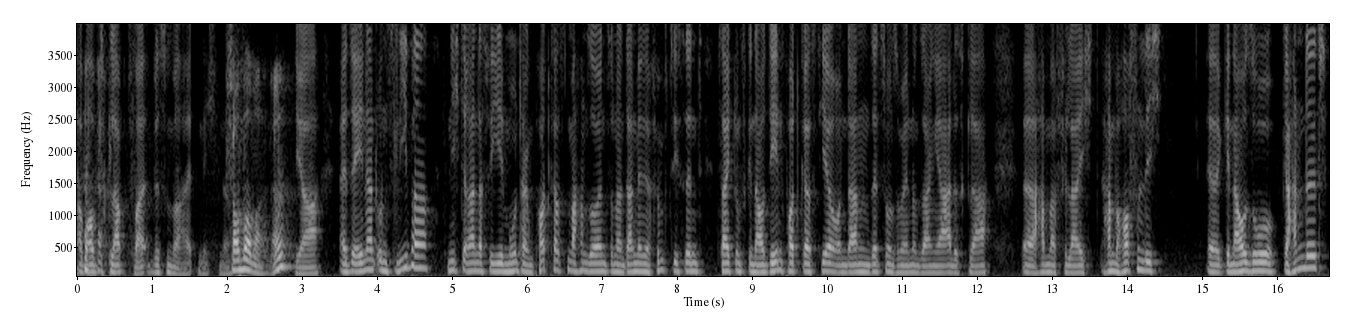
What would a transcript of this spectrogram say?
Aber ob es klappt, wissen wir halt nicht. Ne? Schauen wir mal, ne? Ja, also erinnert uns lieber nicht daran, dass wir jeden Montag einen Podcast machen sollen, sondern dann, wenn wir 50 sind, zeigt uns genau den Podcast hier und dann setzen wir uns am Ende und sagen, ja, alles klar, äh, haben wir vielleicht, haben wir hoffentlich äh, genauso gehandelt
